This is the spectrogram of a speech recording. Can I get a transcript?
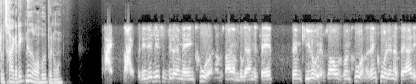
Du trækker det ikke ned over hovedet på nogen. Nej, for det er ligesom det der med en kur. Når man snakker om, at du gerne vil tabe 5 kilo, jamen, så er du på en kur. Når den kur den er færdig,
